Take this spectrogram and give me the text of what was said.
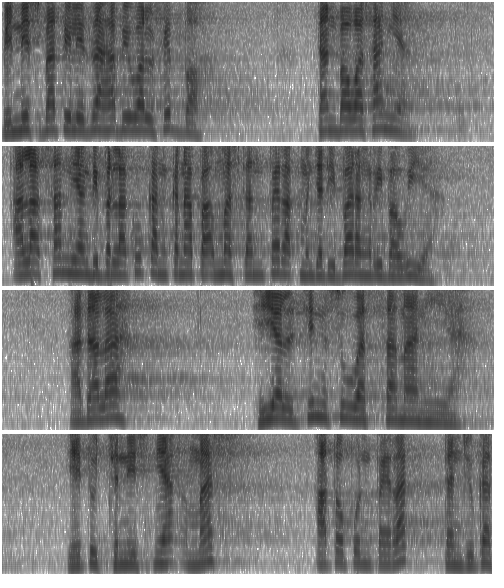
binisbati lidzahabi wal fiddah dan bahwasanya alasan yang diberlakukan kenapa emas dan perak menjadi barang ribawiyah adalah hiyal jinsu wassamaniyah yaitu jenisnya emas ataupun perak dan juga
